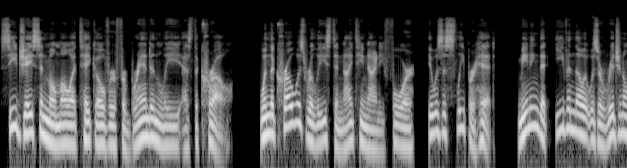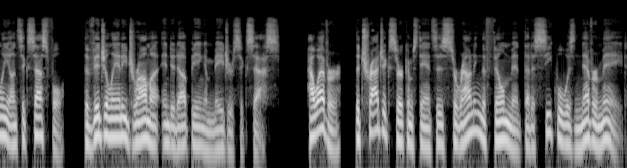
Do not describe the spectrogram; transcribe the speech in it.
See Jason Momoa take over for Brandon Lee as The Crow. When The Crow was released in 1994, it was a sleeper hit, meaning that even though it was originally unsuccessful, the vigilante drama ended up being a major success. However, the tragic circumstances surrounding the film meant that a sequel was never made,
